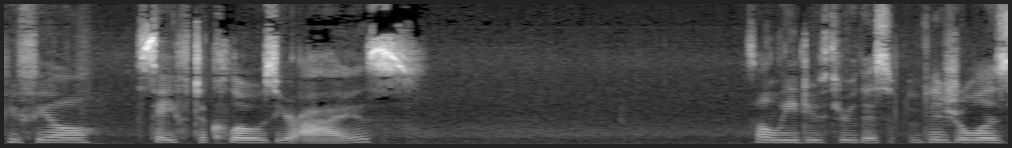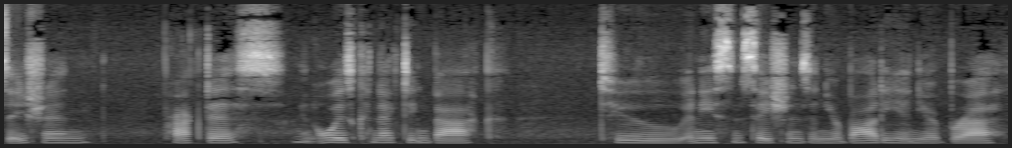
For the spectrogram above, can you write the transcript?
If you feel safe to close your eyes, so I'll lead you through this visualization practice and always connecting back to any sensations in your body and your breath.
